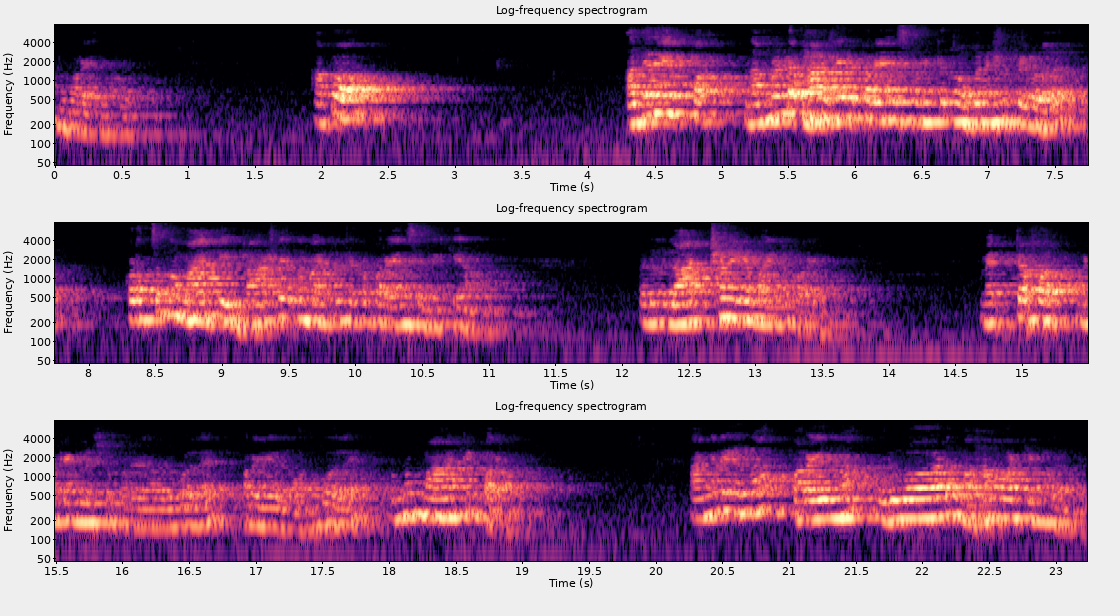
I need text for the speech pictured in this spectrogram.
എന്ന് പറയുന്നത്. അപ്പോ അതിനെ നമ്മളുടെ ഭാഷയിൽ പറയാൻ ശ്രമിക്കുന്ന ഉപനിഷത്തുകൾ കുറച്ചൊന്ന് മാറ്റി ഭാഷയൊന്ന് മാറ്റിയിട്ടൊക്കെ പറയാൻ ശ്രമിക്കുകയാണ്. ഒരു ലാക്ഷണികമായിട്ട് പറയും. മെറ്റഫർ എന്നൊക്കെ ഇംഗ്ലീഷിൽ പറയാം. അതുപോലെ പറയുമല്ലോ അതുപോലെ ഒന്ന് മാറ്റി പറയാം. അങ്ങനെയുള്ള പറയുന്ന ഒരുപാട് മഹാവാക്യങ്ങളുണ്ട്.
